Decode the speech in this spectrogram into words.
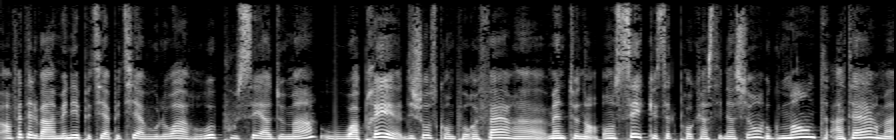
en fait, elle va amener petit à petit à vouloir repousser à demain ou après des choses qu'on pourrait faire euh, maintenant. On sait que cette procrastination augmente à terme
